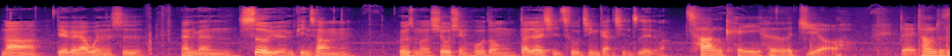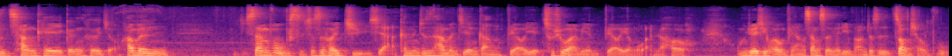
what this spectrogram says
那第二个要问的是，那你们社员平常会有什么休闲活动，大家一起促进感情之类的吗？唱 K 喝酒。对，他们就是唱 K 跟喝酒，他们三不五时就是会聚一下，可能就是他们今天刚表演，出去外面表演完，然后我们就一起回我们平常上社课的地方，就是撞球部，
